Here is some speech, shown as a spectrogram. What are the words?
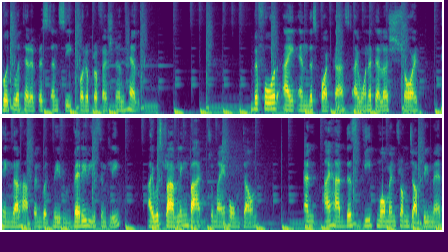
go to a therapist and seek for a professional help. Before I end this podcast, I want to tell a short thing that happened with me very recently. I was traveling back to my hometown and I had this geek moment from Jab We Met.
